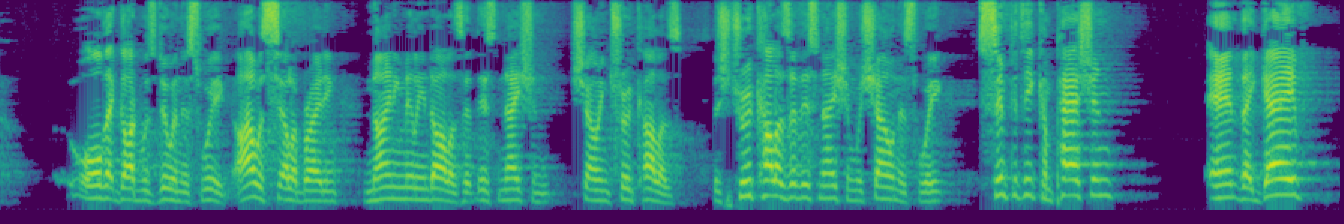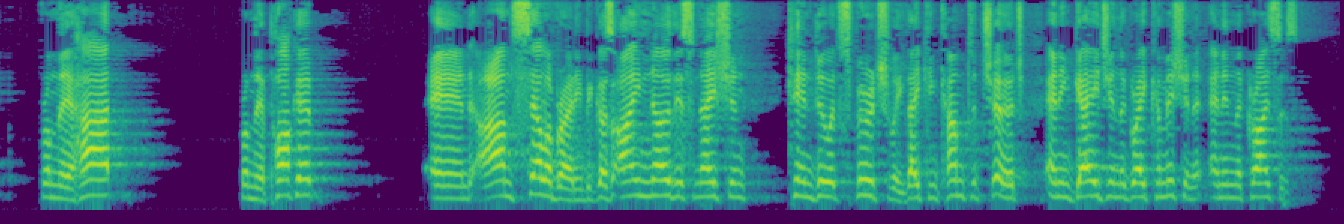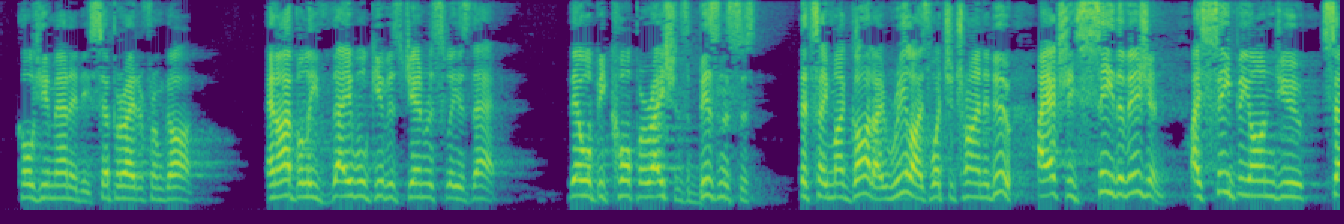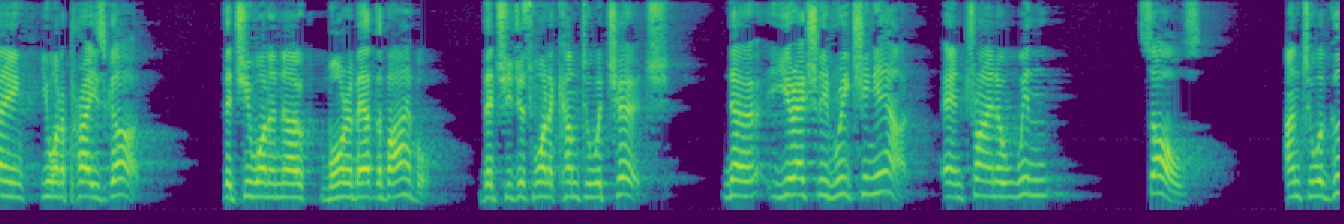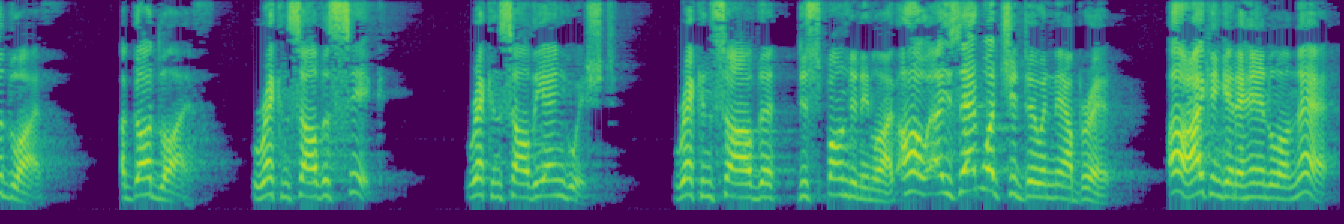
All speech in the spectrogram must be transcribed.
all that God was doing this week. I was celebrating $90 million that this nation showing true colors the true colors of this nation were shown this week. Sympathy, compassion, and they gave from their heart, from their pocket, and I'm celebrating because I know this nation can do it spiritually. They can come to church and engage in the Great Commission and in the crisis called humanity, separated from God. And I believe they will give as generously as that. There will be corporations, businesses that say, my God, I realize what you're trying to do. I actually see the vision. I see beyond you saying you want to praise God, that you want to know more about the Bible, that you just want to come to a church. No, you're actually reaching out and trying to win souls unto a good life, a God life, reconcile the sick, reconcile the anguished, reconcile the despondent in life. Oh, is that what you're doing now, Brett? Oh, I can get a handle on that.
